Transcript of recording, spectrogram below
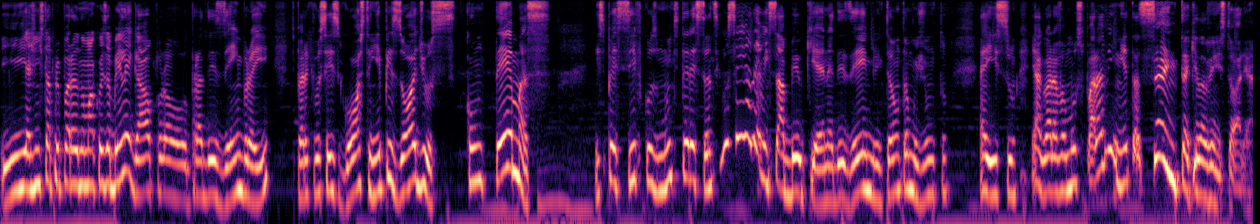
e a gente tá preparando uma coisa bem legal para dezembro aí. Espero que vocês gostem. Episódios com temas específicos muito interessantes que vocês já devem saber o que é, né? Dezembro, então tamo junto. É isso. E agora vamos para a vinheta. Senta que lá vem a história.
